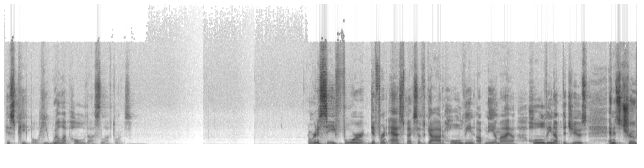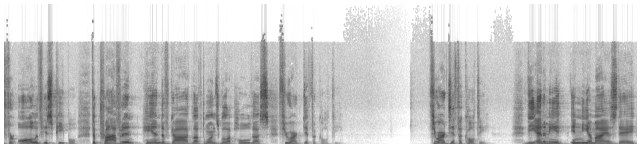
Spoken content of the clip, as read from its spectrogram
his people. He will uphold us, loved ones. And we're going to see four different aspects of God holding up Nehemiah, holding up the Jews. And it's true for all of his people. The provident hand of God, loved ones, will uphold us through our difficulty. Through our difficulty. The enemy in Nehemiah's day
